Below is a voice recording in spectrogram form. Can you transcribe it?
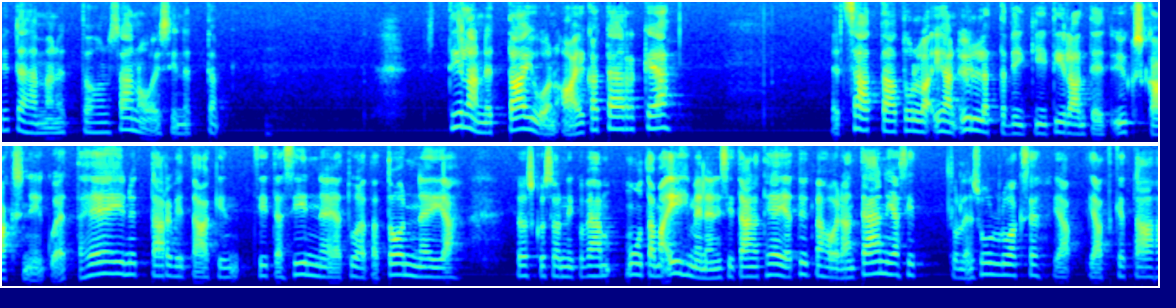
mitähän mä nyt tuohon sanoisin, että tilannetaju on aika tärkeä. Et saattaa tulla ihan yllättäviäkin tilanteet, yksi, kaksi, niin kuin, että hei, nyt tarvitaakin sitä sinne ja tuota tonne. Ja joskus on niin kuin vähän muutama ihminen, niin sitä aina, että hei, että nyt mä hoidan tämän ja sitten tulen sun luokse ja jatketaan.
